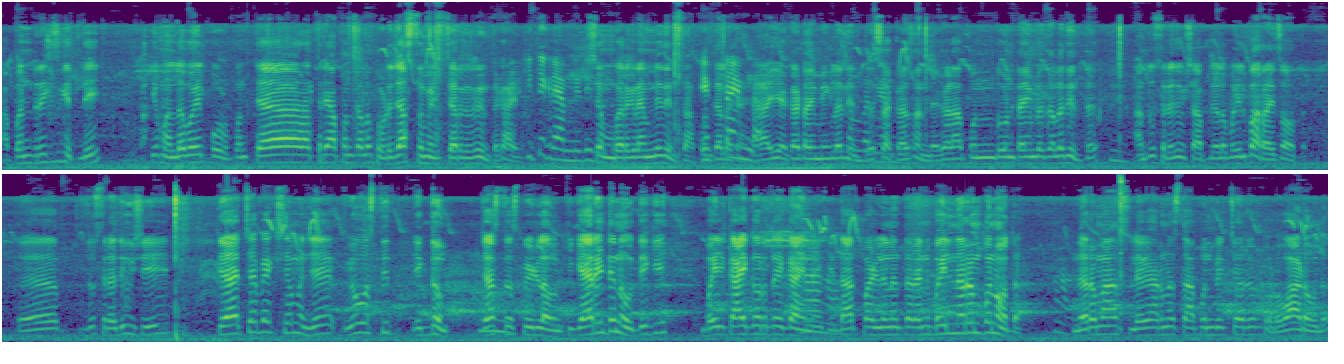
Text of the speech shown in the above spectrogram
आपण रिक्स घेतली की म्हणलं बैल पोळ. पण त्या रात्री आपण त्याला थोडं जास्त चार्जर दिलं खायला. किती ग्रॅमने दिली शंभर ग्रॅमने दिलतं आपण त्याला एका टायमिंगला ग्रॅम. सकाळ संध्याकाळ आपण दोन टाइमला त्याला दिलतं. आणि दुसऱ्या दिवशी आपल्याला बैल भरायचा होता. तर दुसऱ्या दिवशी त्याच्यापेक्षा म्हणजे व्यवस्थित एकदम जास्त स्पीड लावून. की गॅरंटी नव्हती की बैल काय करतोय काय नाही. की दात पडल्यानंतर आणि बैल नरम पण होता. नरम असल्या कारणास्तव आपण चार्जर थोडं वाढवलं.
